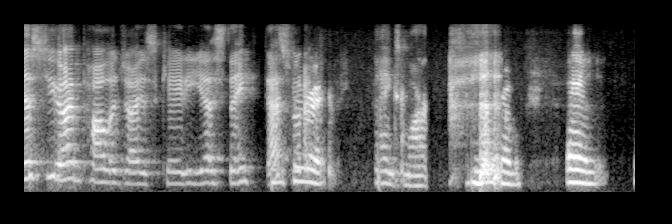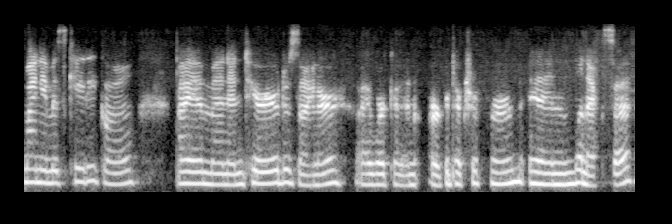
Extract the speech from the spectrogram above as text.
miss you? I apologize, Katie. Yes, thank, that's That's all right. thanks, Mark. No problem. Um, my name is Katie Gall. I am an interior designer. I work at an architecture firm in Lenexa.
